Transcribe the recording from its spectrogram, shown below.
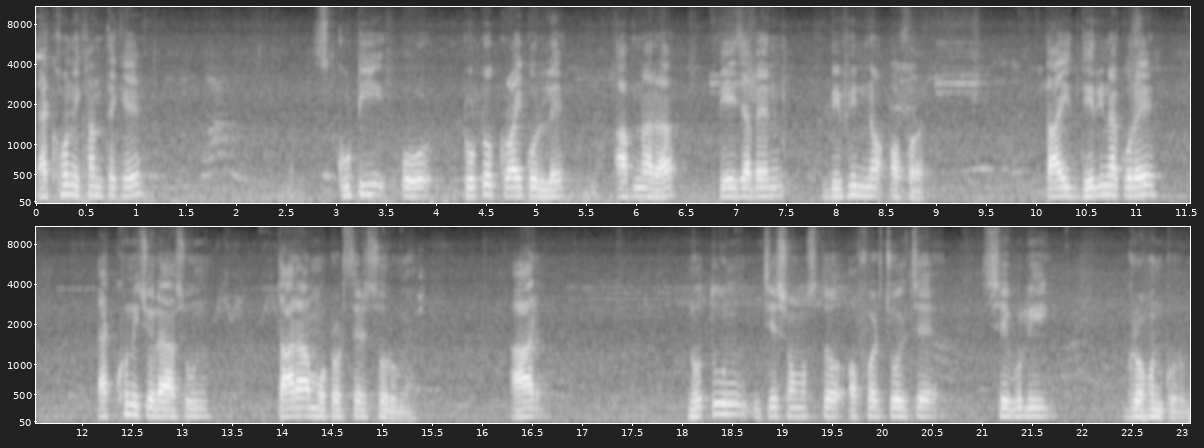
এখন এখান থেকে স্কুটি ও টোটো ক্রয় করলে আপনারা পেয়ে যাবেন বিভিন্ন অফার। তাই দেরি না করে এক্ষুনি চলে আসুন তারা মোটরসের শোরুমে। আর নতুন যে সমস্ত অফার চলছে, সেগুলি গ্রহণ করুন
